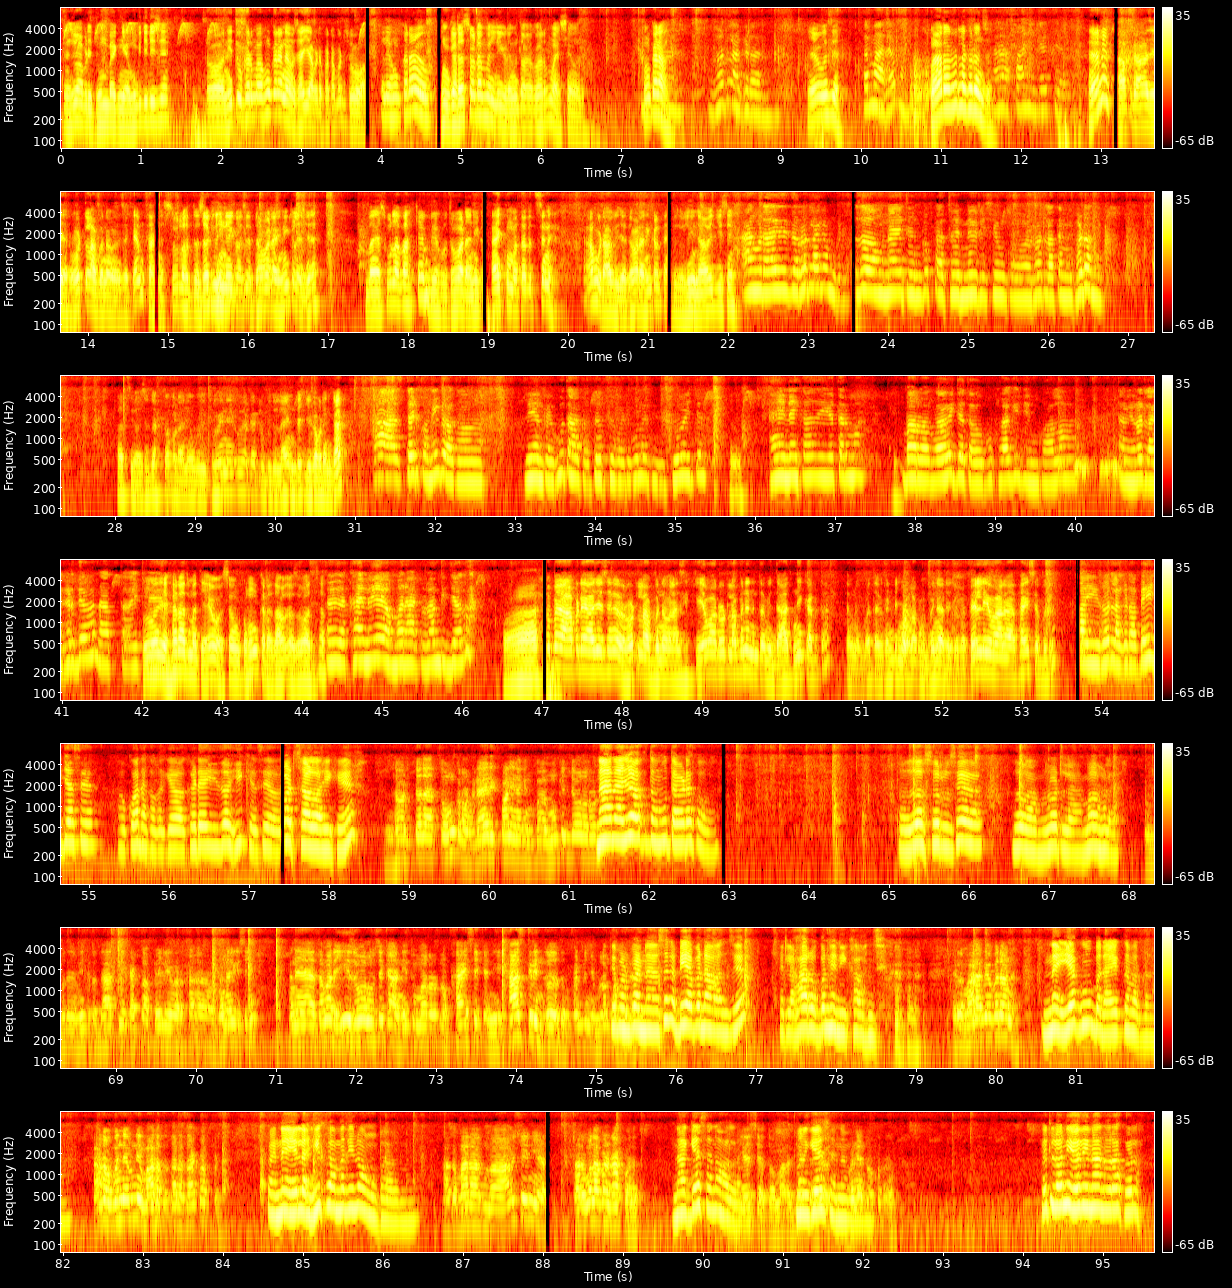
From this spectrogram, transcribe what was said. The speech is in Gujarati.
અને જો આપણી ધૂમબાઈક ને મૂકી દીધી છે. તો નીતુ ઘરમાં શું કરે ને? જઈએ આપણે ફટાફટ જોવા. એટલે હું કરાવ્યું રસોડામાં નીકળે હું તો ઘરમાં છે શું કરાવ? એવું છે? મારા રોટલા કરવાનું છે? હા આપણે આજે રોટલા બનાવવાના છે. કેમ થાય? સુલો તો જગવી નાખ્યો છે ધવાડા નીકળે છે. ભાઈ સુલા પાસે કેમ ભેગું ધવાડા નીકળે. આંખમાં તરત છે ને આંગુડ આવી જાય ધવાડા નીકળતા. બધું લીન આવી ગઈ છે. આંગળ આવી રોટલા કેમ કરી જો હું નાઈ ધોઈને કપડાં ધોઈને નવરી છે હું રોટલા તમે ઘડો ને. સાચી વાત છે. કપડા ને બધું ધોઈ કેટલું બધું લાઈન થઈ ગઈ કપડા કા? હા તડકો નીકળ્યો તો રિયાનભાઈ હુતા હતા બોલાવી જાય અત્યારમાં. બાર વાગે આવી જતા હવે ભૂખ લાગી ગઈ હું હાલો તમે રોટલા ઘડી દેવા ને આજ તો એટલે હું હજી હરાજમાંથી આવ્યો છે હું શું કરે? જોવા જ જાઉં. તમે તો ખાઈને આવ્યા મારા હાટું રાંધી જાલો તો ભાઈ આપણે આજે છે ને રોટલા બનાવવાના છે. કેવા રોટલા બને ને તમે દાંત નહીં કાઢતા. તમને બતાવી કન્ટિન્યુ બ્લોગમાં બના રહેજો. પહેલી વાર થાય છે બધું. આ રોટલા ઘડવા બેસી જશે. હવે કોને ખબર કેવા ઘડે ઈ જો શીખે છે. રોટ સાળવા હીખે રોટ પેલા તો હું કરો ડાયરેક્ટ પાણી નાખીને મૂકી દેવાનો રોટલો? ના ના જો એકદમ ઉતાવળે કહો તો જો શરૂ છે. રોટલા મહળે બધા મિત્ર દાંત નહીં કાઢતા પહેલી વાર બનાવી છે. અને તમારે એ જોવાનું છે કે આ નીતુ મારો રોટલો ખાય છે કે નહીં. ખાસ કરીને જોજો તમે કન્ટિન્યુ બ્લોગ પણ પણ છે ને બે બનાવવાનું છે. એટલે હારો બને નહીં ખાવાનું છે. એટલે મારા બે બનાવવાના? નહીં એક હું બનાવ એક તમારે બનાવ સારો બને એમ નહીં મારા તો તારા શાકવા જ પડશે. પણ નહીં એટલે શીખવામાંથી ન હું ભાવે મને. હા તો મારા હાથમાં આવશે નહીં. તારે ઓલા પણ રાખવાના ના ગેસે ન હાલ ગેસ તો મારા મને ગેસ ન. એટલો નહીં હજી નાનું રાખો એટલે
